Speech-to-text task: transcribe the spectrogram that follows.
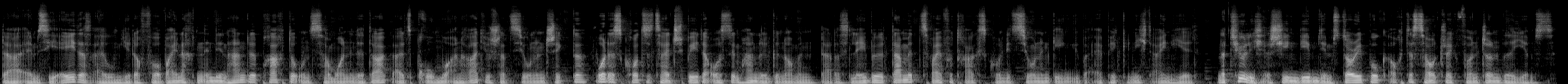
Da MCA das Album jedoch vor Weihnachten in den Handel brachte und Someone in the Dark als Promo an Radiostationen schickte, wurde es kurze Zeit später aus dem Handel genommen, da das Label damit zwei Vertragskonditionen gegenüber Epic nicht einhielt. Natürlich erschien neben dem Storybook auch der Soundtrack von John Williams.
